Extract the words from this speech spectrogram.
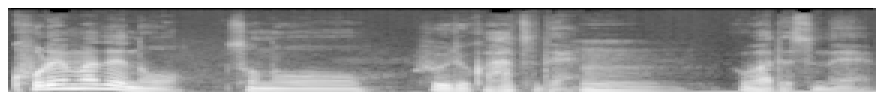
これまでのその風力発電うん。はですね、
